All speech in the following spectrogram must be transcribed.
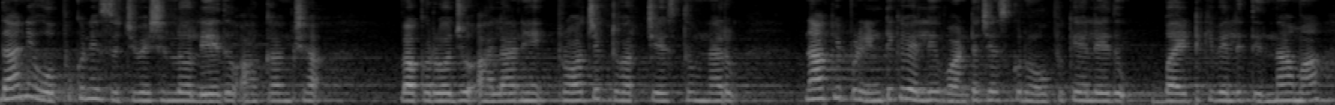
దాన్ని ఒప్పుకునే సిచ్యువేషన్లో లేదు ఆకాంక్ష. ఒకరోజు అలానే ప్రాజెక్ట్ వర్క్ చేస్తున్నారు. నాకు ఇప్పుడు ఇంటికి వెళ్ళి వంట చేసుకుని ఓపికే లేదు. బయటికి వెళ్ళి తిందామా?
